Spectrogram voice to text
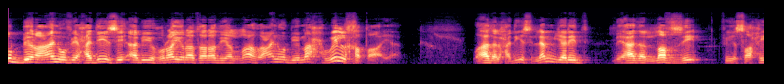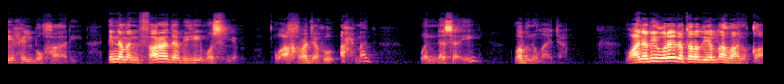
عبر عنه في حديث أبي هريرة رضي الله عنه بمحو الخطايا. وهذا الحديث لم يرد بهذا اللفظ في صحيح البخاري. إنما انفرد به مسلم وأخرجه أحمد والنسائي وابن ماجه. وعن أبي هريرة رضي الله عنه قال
